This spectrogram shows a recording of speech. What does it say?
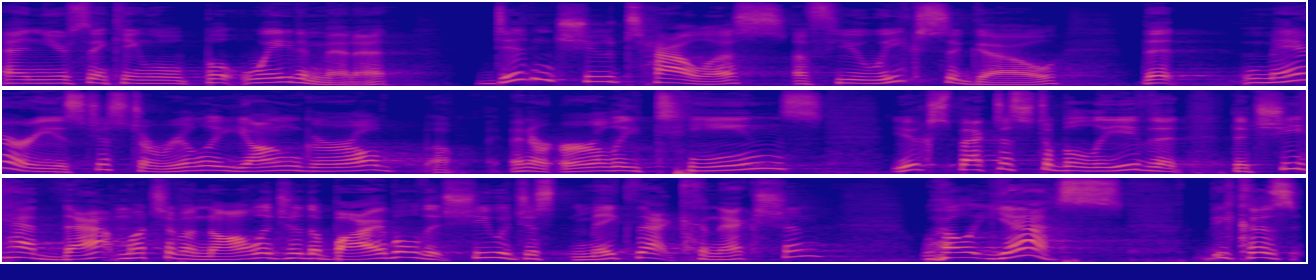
And you're thinking, Well, but wait a minute. Didn't you tell us a few weeks ago that Mary is just a really young girl uh, in her early teens? You expect us to believe that, that she had that much of a knowledge of the Bible that she would just make that connection? Well, yes, because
